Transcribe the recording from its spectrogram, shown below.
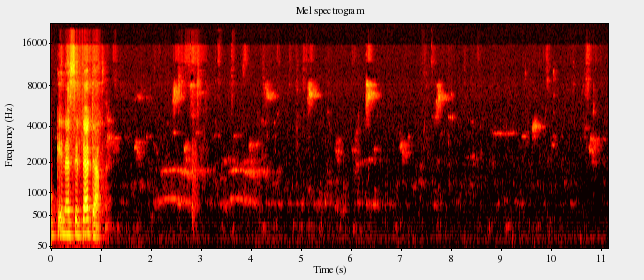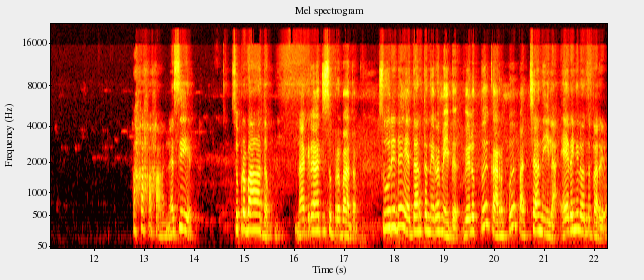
ഓക്കെ നസീർ ടാറ്റ. നസീർ സുപ്രഭാതം. നഗരാജ് സുപ്രഭാതം. സൂര്യന്റെ യഥാർത്ഥ നിറം ഏത് വെളുപ്പ് കറുപ്പ് പച്ച നീല ഏതെങ്കിലും ഒന്ന് പറയൂ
